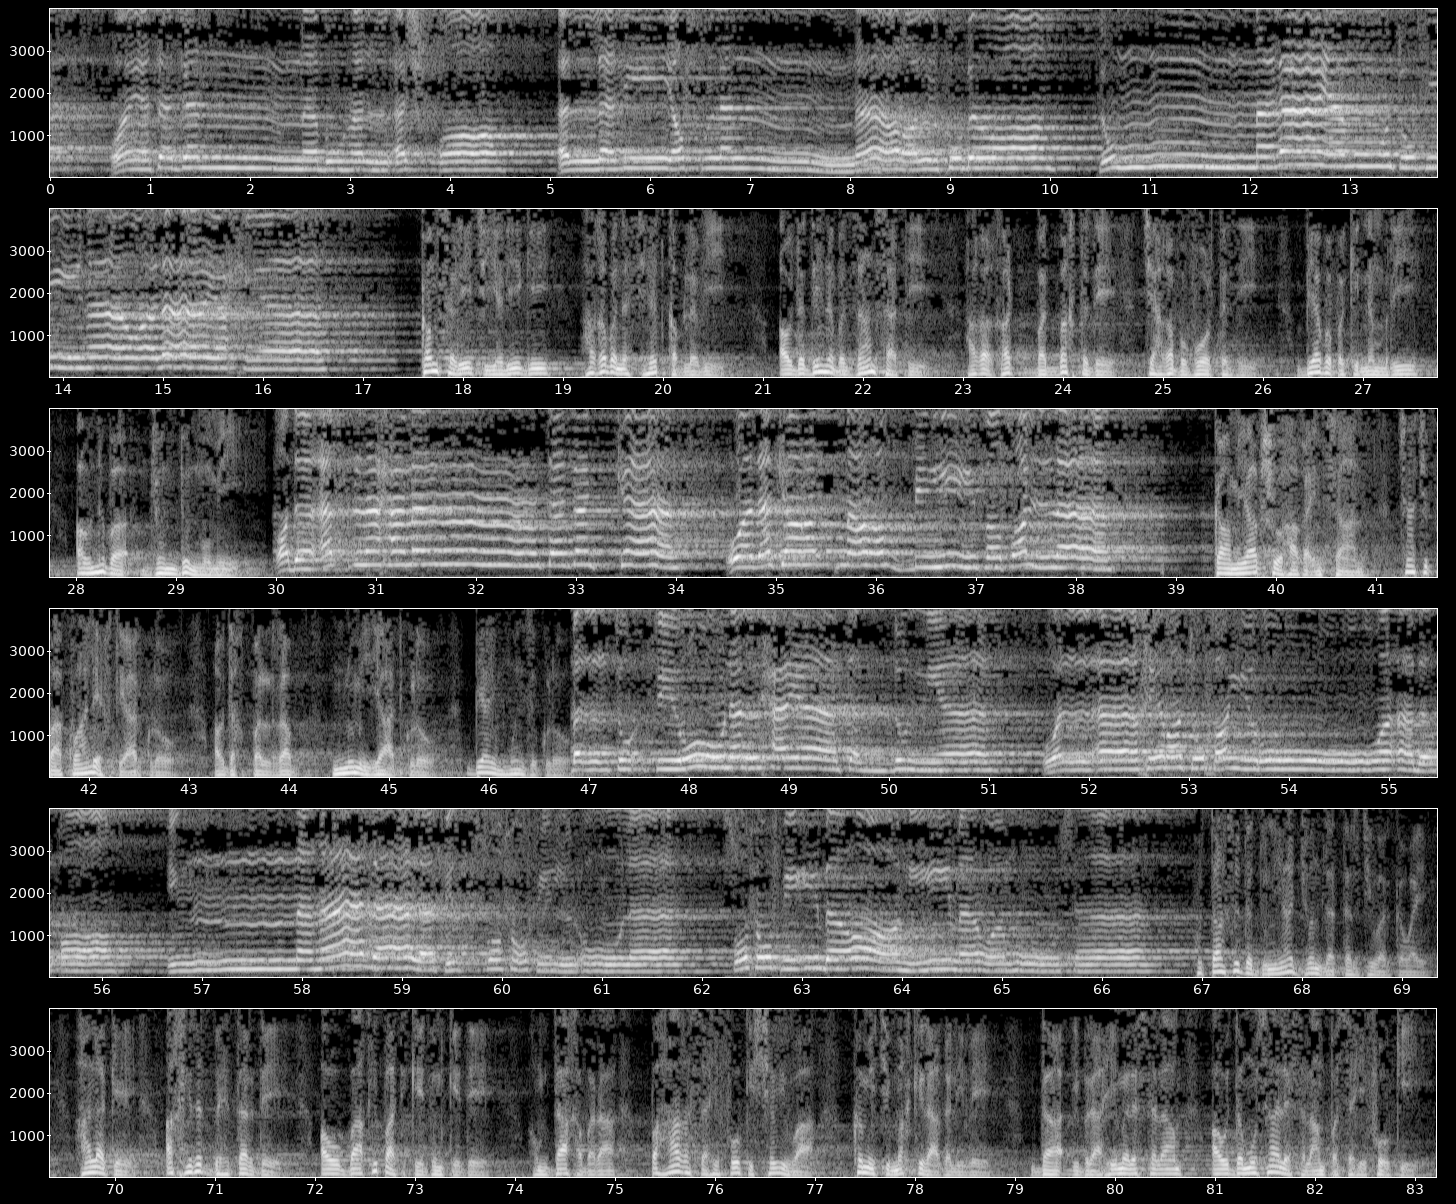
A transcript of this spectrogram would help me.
ويتجنبها الأشقى الذي يصلى النار الكبرى ثم فيها ولا يحيا کم سړی چې یریږي هغه به نصیحت قبلوي او د دینه به ځان ساتي هغه غټ بدبخت دی چې هغه به ورته زی بیا به پکې نمرې او نه به ژوندون مومي قد افلح من تزكى وذكر اسم ربه فصلى کامیاب شو هغه انسان چا چې پاکواله اختیار کړو او د خپل رب نوم یاد کړو بیا یې منځ کړو بل تؤثرون الحیات الدنیا والآخرة خير وأبقى إن هذا لفي الصحف الأولى صحف إبراهيم وموسى خو تاسو د دنیا ژوند لا ترجیح ورکوي حالکه اخرت بهتر دی او باقی پاتې کېدونکې دی هم دا خبره په هغه صحیفو کې شوی و کوم چې مخکې راغلی وي د ابراهیم علی السلام او د موسی علی السلام په صحیفو کې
